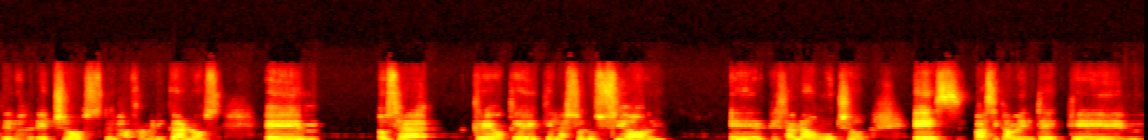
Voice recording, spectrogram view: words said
de, los derechos de los afroamericanos, em, o sea, creo que, la solución, eh, que se ha hablado mucho, es básicamente que,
